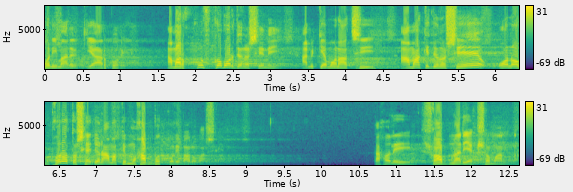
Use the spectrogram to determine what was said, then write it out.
পরিমাণের কেয়ার করে। আমার খোঁজখবর যেন সে নেই, আমি কেমন আছি? আমাকে যেন সে অনভরত সে যেন আমাকে মোহাব্বত করে ভালোবাসে। তাহলে সব নারী এক সমান। না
